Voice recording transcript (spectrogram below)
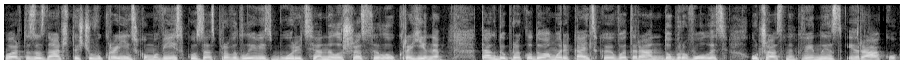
Варто зазначити, що в українському війську за справедливість борються не лише сили України. Так, до прикладу, американський ветеран доброволець, учасник війни з Іраку,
